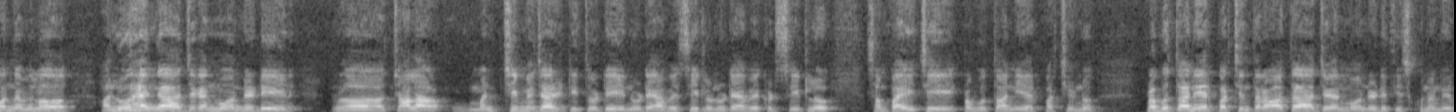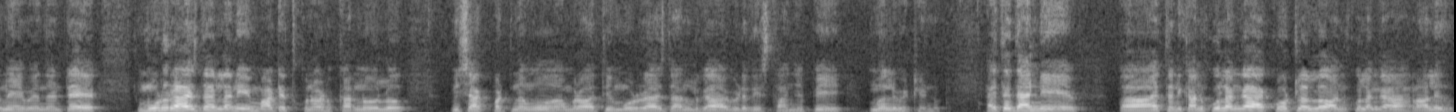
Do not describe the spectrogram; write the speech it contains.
పంతొమ్మిదిలో అనూహ్యంగా జగన్మోహన్ రెడ్డి చాలా మంచి మెజారిటీతోటి నూట యాభై సీట్లు నూట యాభై ఒకటి సీట్లు సంపాదించి ప్రభుత్వాన్ని ఏర్పరిచిండు. ప్రభుత్వాన్ని ఏర్పరిచిన తర్వాత జగన్మోహన్ రెడ్డి తీసుకున్న నిర్ణయం ఏంటంటే మూడు రాజధానులని మాటెత్తుకున్నాడు. కర్నూలు విశాఖపట్నము అమరావతి మూడు రాజధానులుగా విడదీస్తా అని చెప్పి మొదలుపెట్టిండు. అయితే దాన్ని అతనికి అనుకూలంగా కోర్టులలో అనుకూలంగా రాలేదు.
